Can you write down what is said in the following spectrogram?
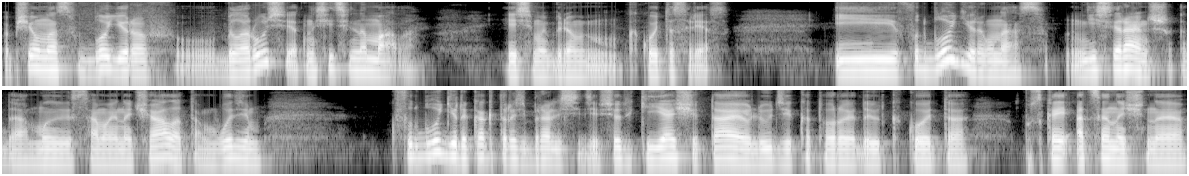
Вообще у нас блогеров в Беларуси относительно мало, если мы берем какой-то срез. И фудблогеры у нас, если раньше, когда мы с самое начало там вводим, фудблогеры как-то разбирались в идее. Все-таки я считаю, люди, которые дают какое-то, пускай оценочное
